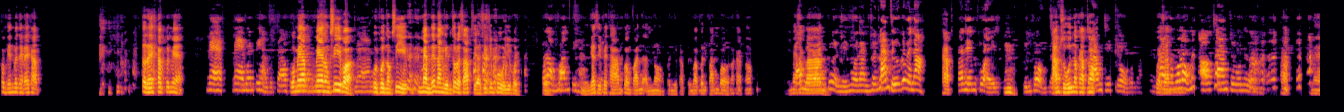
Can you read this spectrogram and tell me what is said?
คอมเมนต์มาจากไหนครับ ตัวไหนครับคุณแม่แม่แม่เพิ่นที่หาลูกสาวโอ้แม่แม่น้องซี่บ่แม่คุณคุณน้องซี่ แม่นได้นั่งเล่นโทรศัพท์เสือสีชมพูอยู่พุ่นก็ลองฟันที่หานี่เดี๋ยวสิไปถามความฝันอันน้องเพิ่นอยู่ครับเพิ่นว่าเพิ่นฝันบ่เนาะครับเนาะแม่สำราญเกินมีมัวนั่นเพิ่นฟันถือก็ไปเนาะ ครับฟันเห็นข่วยอืมขึ้นโพง30เนาะครับเนาะ สามสิบโลคนเนาะข่วยไปสามก็บ่ลงมันออกสามศูนย์เลยครับแม่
